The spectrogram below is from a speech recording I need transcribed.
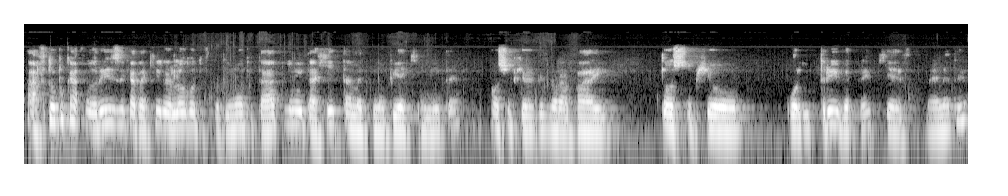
Αυτό που καθορίζει κατά κύριο λόγο τη φωτεινότητά του είναι η ταχύτητα με την οποία κινείται. Όσο πιο γρήγορα πάει, τόσο πιο πολύ τρίβεται και θερμαίνεται.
